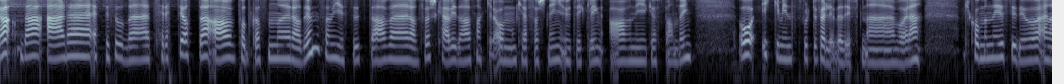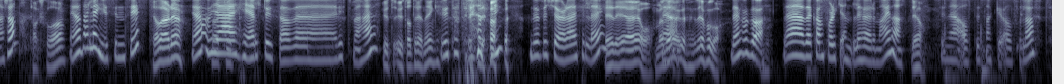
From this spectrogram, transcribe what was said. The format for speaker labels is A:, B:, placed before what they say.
A: Ja, da er det episode 38 av podkasten Radium, som gis ut av eh, Radforsk, her vi da snakker om kreftforskning, utvikling av ny kreftbehandling, og ikke minst porteføljebedriftene våre. Velkommen i studio, Einarsson.
B: Takk skal du ha.
A: Ja, Det er lenge siden sist.
B: Ja, det er det.
A: Ja, Vi
B: Det er
A: er helt ute av uh, rytme her.
B: Ute ut av trening.
A: Ute av trening. Du er forkjøla i tillegg.
B: Det, det er jeg òg, men
A: Ja.
B: det, det får gå.
A: Det får gå. Det, det kan folk endelig høre meg, da.
B: Ja.
A: siden jeg alltid snakker altfor lavt.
